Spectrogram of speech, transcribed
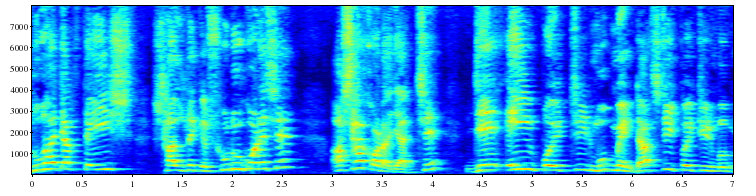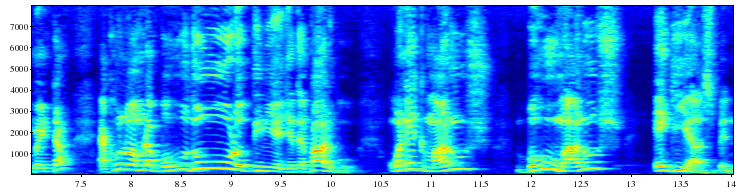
দু হাজার তেইশ সাল থেকে শুরু করেছে। আশা করা যাচ্ছে যে এই পোয়েট্রির মুভমেন্টটা স্ট্রিট পোয়েট্রির মুভমেন্টটা এখনও আমরা বহু দূর অবধি নিয়ে যেতে পারব। অনেক মানুষ, বহু মানুষ এগিয়ে আসবেন।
